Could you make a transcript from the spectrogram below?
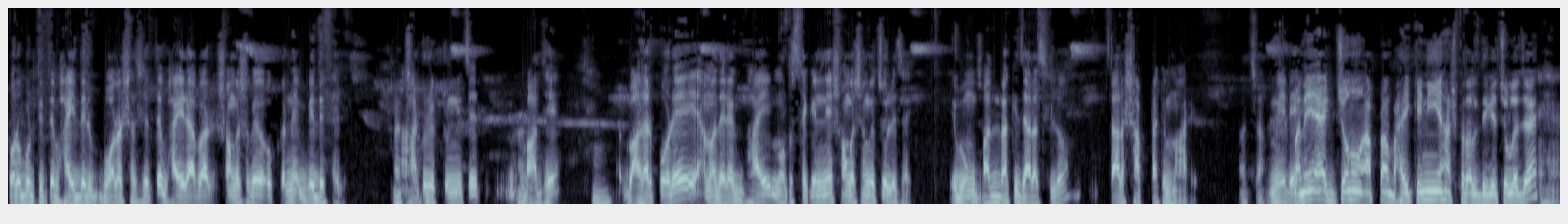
পরবর্তীতে ভাইদের বলার সাথে সাথে ভাইরা আবার সঙ্গে সঙ্গে ওখানে বেঁধে ফেলে। আচ্ছা। হাঁটুর একটু নিচে বাঁধে। বাঁধার পরে আমাদের এক ভাই মোটরসাইকেল নিয়ে সঙ্গে সঙ্গে চলে যায়। এবং বাদ বাকি যারা ছিল তারা সাপটাকে মারে। আচ্ছা। মানে একজন আপনার ভাইকে নিয়ে হাসপাতাল দিকে চলে যায় হ্যাঁ।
